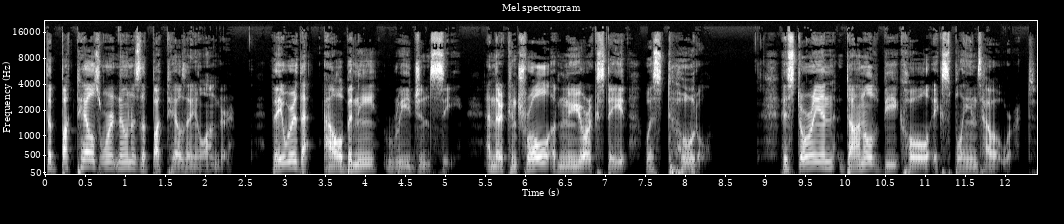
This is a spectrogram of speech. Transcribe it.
the Bucktails weren't known as the Bucktails any longer. They were the Albany Regency, and their control of New York State was total. Historian Donald B. Cole explains how it worked.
